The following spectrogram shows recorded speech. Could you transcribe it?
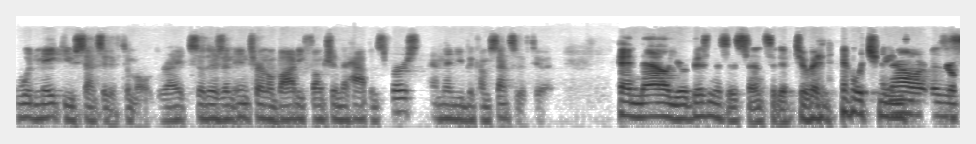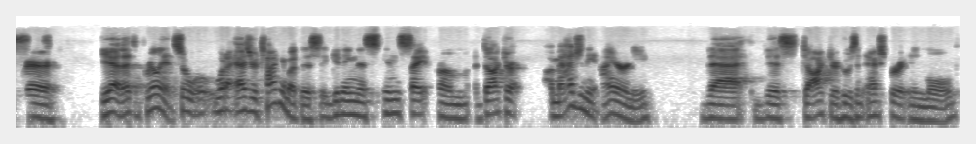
would make you sensitive to mold, right? So there's an internal body function that happens first, and then you become sensitive to it. And now your business is sensitive to it, which means now our business aware. Yeah, that's brilliant. So, what as you're talking about this, getting this insight from a doctor, imagine the irony that this doctor who's an expert in mold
